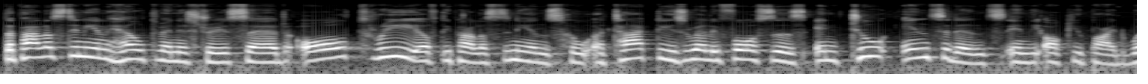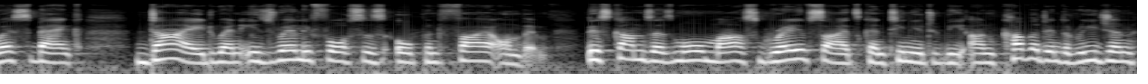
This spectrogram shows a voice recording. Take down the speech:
The Palestinian Health Ministry said all three of the Palestinians who attacked Israeli forces in two incidents in the occupied West Bank died when Israeli forces opened fire on them. This comes as more mass grave sites continue to be uncovered in the region,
